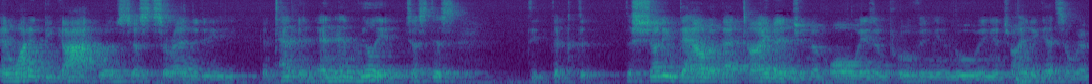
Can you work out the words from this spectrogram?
and what it begot was just serenity, contentment, and then really just this, the, the, the, the shutting down of that time engine of always improving and moving and trying to get somewhere.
